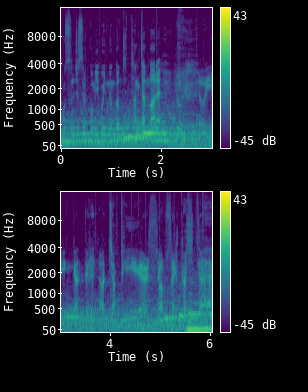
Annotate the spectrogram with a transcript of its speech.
무슨 짓을 꾸미고 있는 건지 당장 말해. 너희 인간들은 어차피 이해할 수 없을 것이다.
